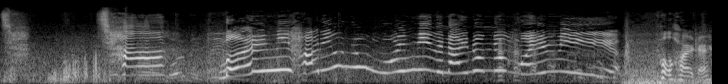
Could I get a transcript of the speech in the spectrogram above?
Cha. cha. Moimi? How do you know Moimi? Then I don't know Moimi. Pull harder.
